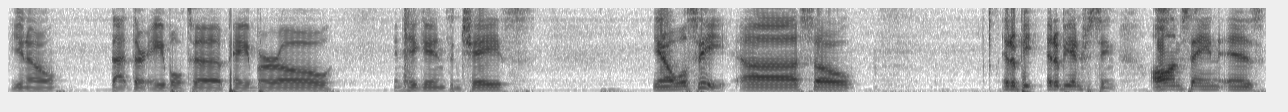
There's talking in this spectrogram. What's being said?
you know that they're able to pay Burrow and Higgins and Chase, you know, we'll see. Uh, so it'll be it'll be interesting. All I'm saying is,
